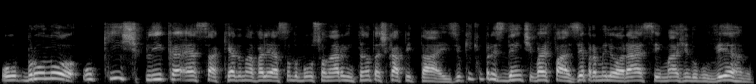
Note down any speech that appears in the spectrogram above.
O Bruno, o que explica essa queda na avaliação do Bolsonaro em tantas capitais? E o que, que o presidente vai fazer para melhorar essa imagem do governo,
